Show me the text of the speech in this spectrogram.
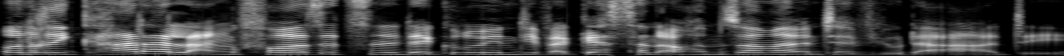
Und Ricarda Lang, Vorsitzende der Grünen, die war gestern auch im Sommerinterview der ARD.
